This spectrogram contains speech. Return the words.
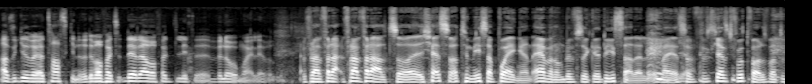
Alltså gud vad jag är taskig nu. Det, var faktiskt, det där var faktiskt lite below my level. Framför, framförallt så känns det som att du missar poängen. Även om du försöker dissa det eller mig. Så känns det fortfarande som att du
